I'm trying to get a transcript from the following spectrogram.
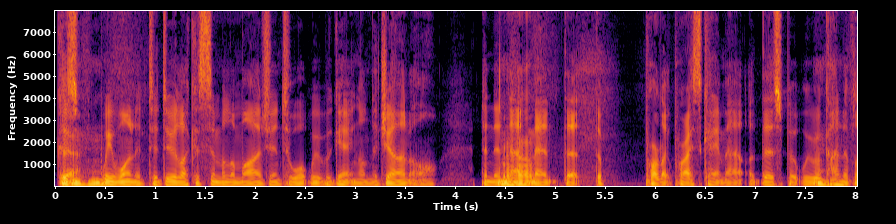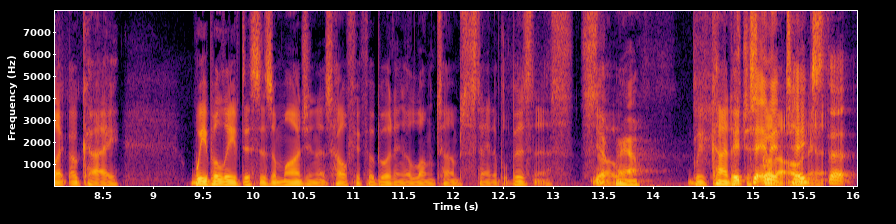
because Yeah. we wanted to do like a similar margin to what we were getting on the journal and then Uh-huh. that meant that the product price came out at this but we were kind of like okay we believe this is a margin that's healthy for building a long-term sustainable business so Yeah. we've kind of It, just and got it to own takes it the.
